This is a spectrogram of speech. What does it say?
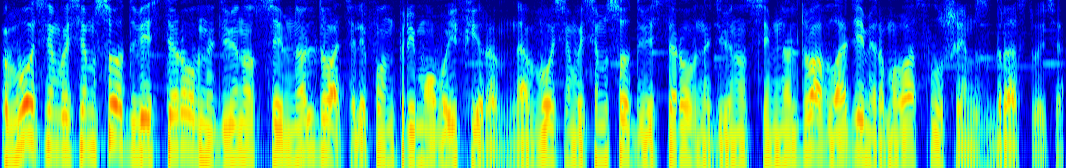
8 800 200 ровно 9702, телефон прямого эфира. 8 800 200 ровно 9702. Владимир, мы вас слушаем. Здравствуйте.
